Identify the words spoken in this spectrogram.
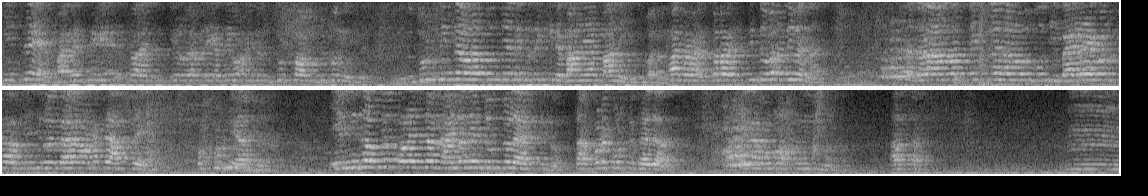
কিনছে বাইরে থেকে ইউরোপ আমেরিকা থেকে অনেকে জুট সব জুটও নিছে। জুট নিছে ওরা জুট দেখছে যে কিরে বানি। আর পানি ফাইবার তোরা তৃতীয়বার নিবে না। যারা আমরা টেক্সটাইল আমরা বুঝি বাইরে এখন খারাপ জিনিস রয়েছে তারা আমার কাছে আসবে। কখনই আসবে? না। এমনি তো আপনার পলিস্টার নাইলনের যুগ চলে আসছিল। তারপরে করছে ভেজাল। এটা কোনো অপশনই ছিল আচ্ছা। উম,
